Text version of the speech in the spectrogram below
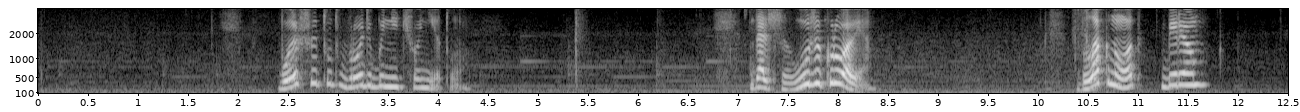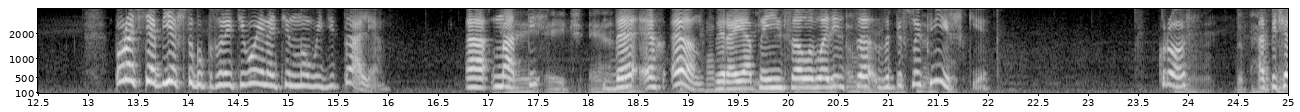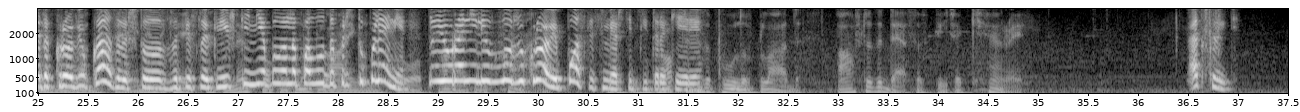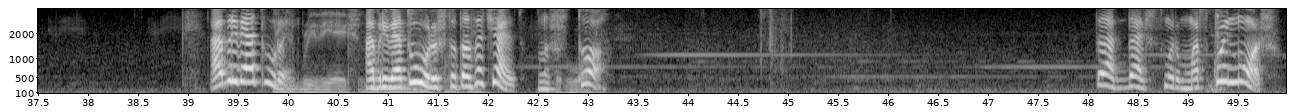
Больше тут вроде бы ничего нету. Дальше. Лужа крови. Блокнот берем. Поворачивайте объект, чтобы посмотреть его и найти новые детали. А, надпись ДХН. Вероятно, инициалы владельца записной книжки. Кровь. Отпечаток крови указывает, что записной книжки не было на полу до преступления, но и уронили в лужу крови после смерти Питера Керри. Открыть. Аббревиатуры. Аббревиатуры что-то означают. Ну что? Так, дальше смотрим. Морской нож.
